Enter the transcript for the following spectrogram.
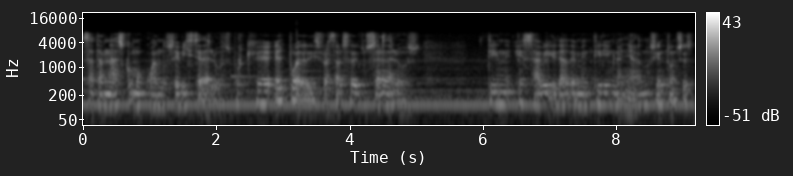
Satanás como cuando se viste de luz, porque él puede disfrazarse de un ser de luz. Tiene esa habilidad de mentir y engañarnos. Y entonces,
